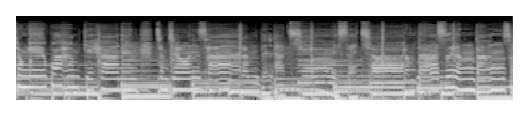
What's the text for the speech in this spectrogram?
정혜와 함께하는 참 좋은 사람들 아침 햇살처럼 따스한 방송.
